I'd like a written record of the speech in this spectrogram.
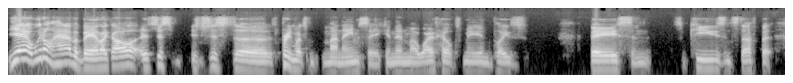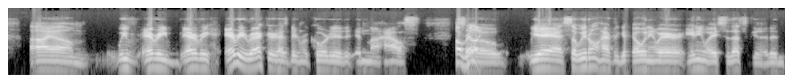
Yeah, we don't have a band. Like all, it's just, it's just, uh, it's pretty much my namesake, and then my wife helps me and plays bass and some keys and stuff. But I, um, we've every every every record has been recorded in my house Oh, so, really? Yeah, so we don't have to go anywhere anyway, so that's good. And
